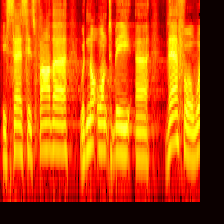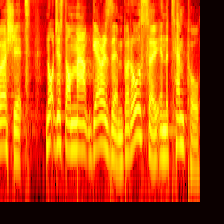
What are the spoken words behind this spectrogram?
He says his father would not want to be, uh, therefore, worshipped not just on Mount Gerizim, but also in the temple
